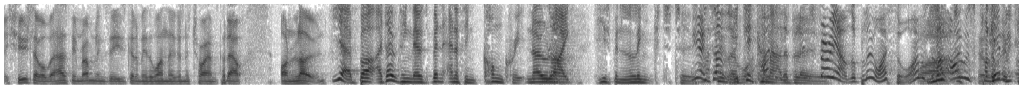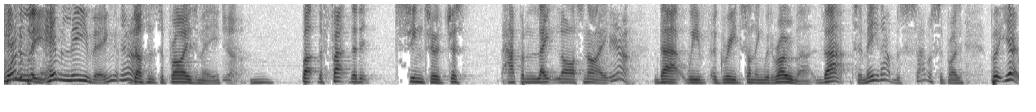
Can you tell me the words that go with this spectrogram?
a huge level, but there has been rumblings that he's going to be the one they're going to try and put out on loan. Yeah, but I don't think there's been anything concrete. No, No. like he's been linked to. Yeah, exactly. It did come I out of the blue. It's very out of the blue. I thought. I was. Well, I, I was kind him, of incredibly. him, him leaving Yeah. doesn't surprise me. yeah. But the fact that it seemed to have just happened late last night. Yeah. That we've agreed something with Roma. That to me, that was that was surprising. But yeah,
